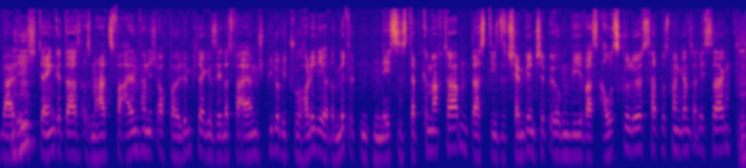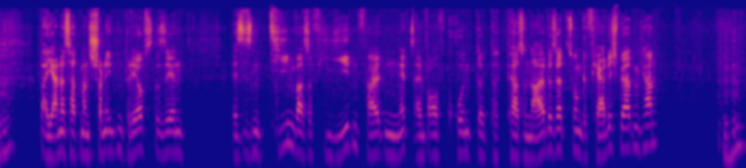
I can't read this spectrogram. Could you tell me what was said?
weil mhm. ich denke, dass, also man hat es vor allem, fand ich auch bei Olympia gesehen, dass vor allem Spieler wie True Holiday oder Middleton den nächsten Step gemacht haben, dass diese Championship irgendwie was ausgelöst hat, muss man ganz ehrlich sagen. Mhm. Bei Janis hat man es schon in den Playoffs gesehen. Es ist ein Team, was auf jeden Fall im Netz einfach aufgrund der Personalbesetzung gefährlich werden kann. Mhm.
